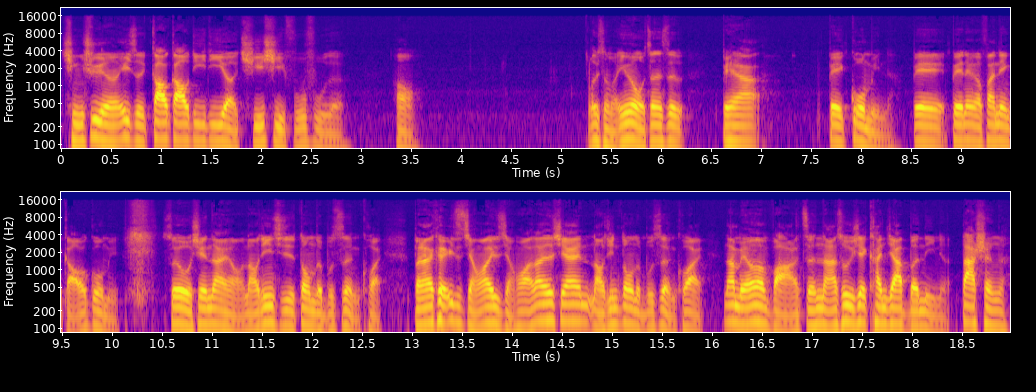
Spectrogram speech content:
情绪呢一直高高低低的，起起伏伏的，哦。为什么？因为我真的是被他被过敏了，被被那个饭店搞到过敏，所以我现在哦脑筋其实动得不是很快。本来可以一直讲话一直讲话，但是现在脑筋动得不是很快，那没办法，只能拿出一些看家本领了，大声啊，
